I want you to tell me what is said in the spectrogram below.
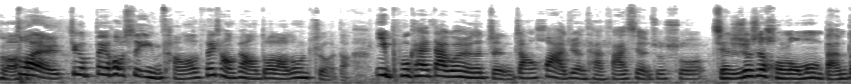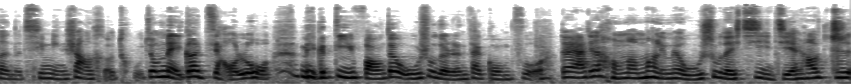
了。对，这个背后是隐藏了非常非常多劳动者的。一铺开大观园的整张画卷，才发现，就是说，简直就是《红楼梦》版本的《清明上河图》，就每个角落、每个地方都有无数的人在工作。对啊，就是《红楼梦》里面有无数的细节，然后织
